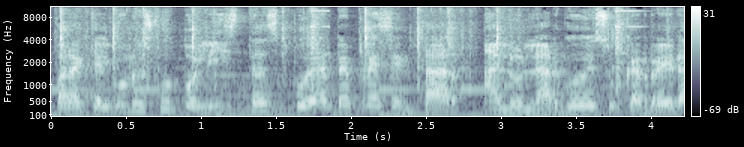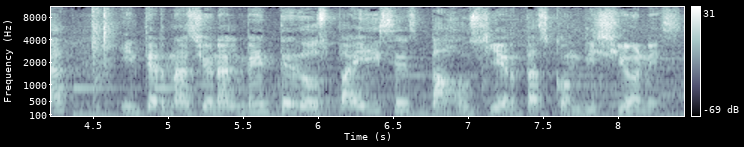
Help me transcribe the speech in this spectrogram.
para que algunos futbolistas puedan representar a lo largo de su carrera internacionalmente dos países bajo ciertas condiciones.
